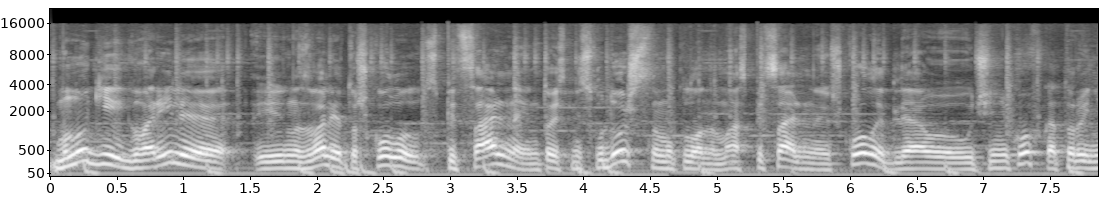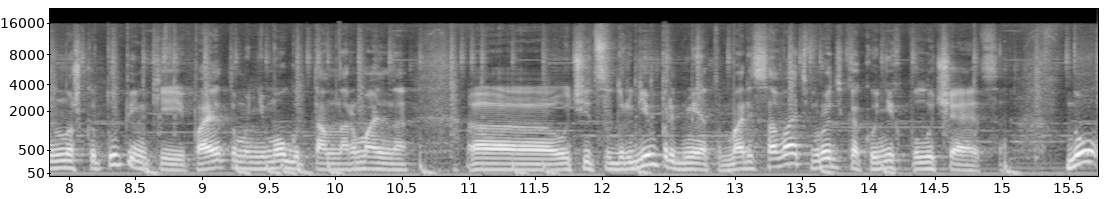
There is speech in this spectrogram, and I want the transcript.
Многие говорили и назвали эту школу специальной, ну, то есть не с художественным уклоном, а специальной школой для учеников, которые немножко тупенькие, и поэтому не могут там нормально э, учиться другим предметам, а рисовать вроде как у них получается. Ну,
